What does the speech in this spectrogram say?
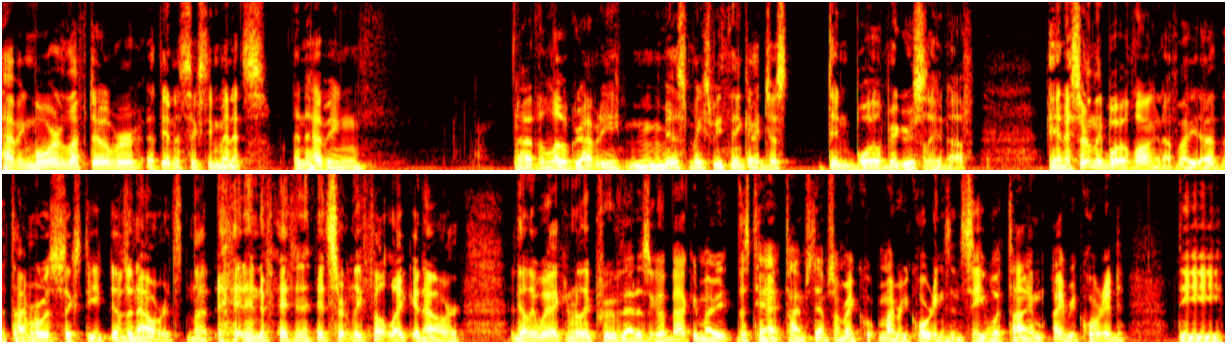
having more left over at the end of 60 minutes and having uh, the low gravity miss makes me think I just didn't boil vigorously enough. And I certainly boiled long enough. I uh, the timer was sixty. It was an hour. It's not, and it, it certainly felt like an hour. The only way I can really prove that is to go back in my the timestamps on my my recordings and see what time I recorded the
